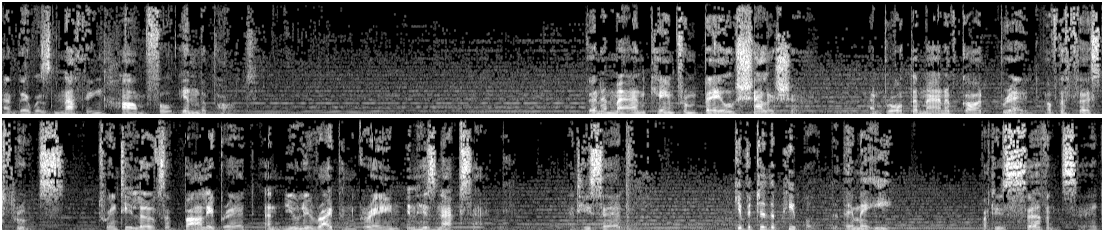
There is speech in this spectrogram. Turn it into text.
and there was nothing harmful in the pot. Then a man came from Baal Shalisha, and brought the man of God bread of the first fruits, twenty loaves of barley bread and newly ripened grain in his knapsack. And he said, Give it to the people, that they may eat. But his servant said,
